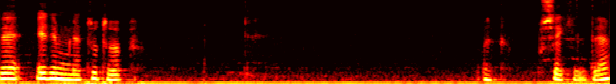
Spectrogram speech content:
ve elimle tutup bak bu şekilde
